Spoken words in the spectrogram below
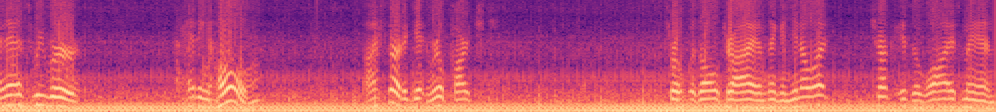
And as we were heading home, I started getting real parched. Throat was all dry. I'm thinking, you know what? Chuck is a wise man.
